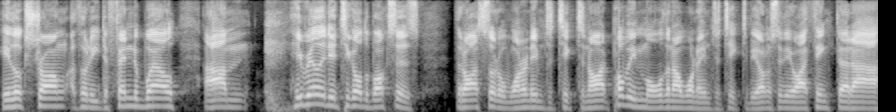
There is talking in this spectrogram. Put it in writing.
he looked strong. I thought he defended well. Um, he really did tick all the boxes that I sort of wanted him to tick tonight. Probably more than I wanted him to tick, to be honest with you. I think that uh,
